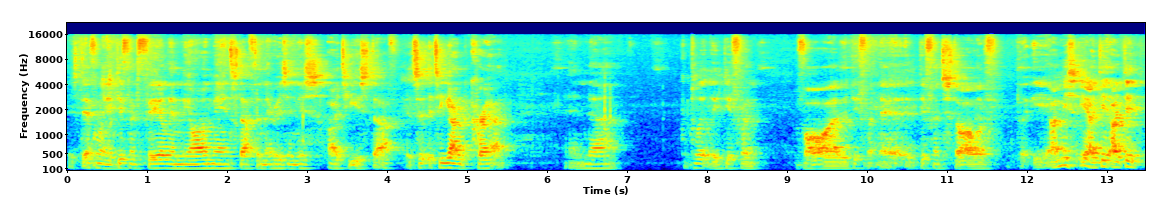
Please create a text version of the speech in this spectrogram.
there's definitely a different feel in the Ironman stuff than there is in this ITU stuff. It's a, it's a younger crowd, and uh, completely different vibe, a different, uh, different style of, yeah, I miss, yeah, I did, I did,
